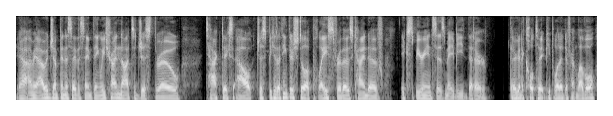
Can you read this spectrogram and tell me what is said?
Yeah, I mean, I would jump in to say the same thing. We try not to just throw tactics out just because I think there's still a place for those kind of experiences maybe that are that are going to cultivate people at a different level.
